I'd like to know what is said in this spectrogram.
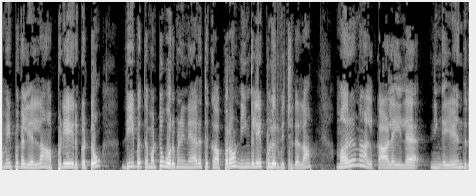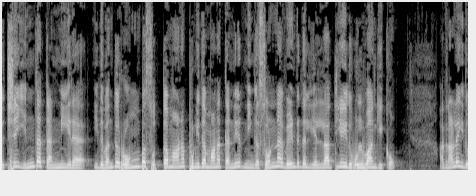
அமைப்புகள் எல்லாம் அப்படியே இருக்கட்டும். தீபத்தை மட்டும் ஒரு மணி நேரத்துக்கு அப்புறம் நீங்களே குளிர்விச்சிடலாம். மறுநாள் காலையில் நீங்கள் எழுந்திருச்சு இந்த தண்ணீரை இது வந்து ரொம்ப சுத்தமான புனிதமான தண்ணீர். நீங்கள் சொன்ன வேண்டுதல் எல்லாத்தையும் இது உள்வாங்கிக்கும். அதனால் இது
